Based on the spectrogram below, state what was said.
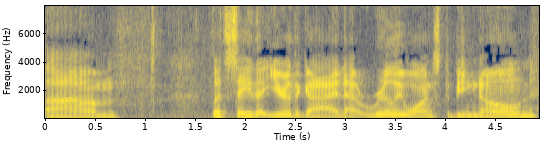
um, let's say that you're the guy that really wants to be known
